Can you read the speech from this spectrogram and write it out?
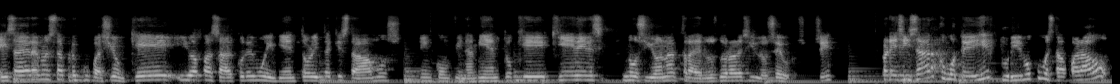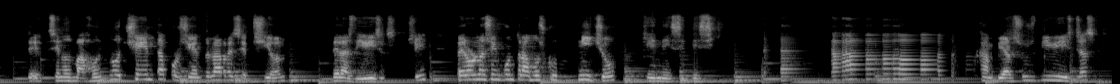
esa era nuestra preocupación. ¿Qué iba a pasar con el movimiento ahorita que estábamos en confinamiento? ¿Qué, ¿Quiénes nos iban a traer los dólares y los euros? ¿sí? Precisar, como te dije, el turismo como está parado, se nos bajó un 80% la recepción de las divisas, ¿sí? Pero nos encontramos con un nicho que necesita cambiar sus divisas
